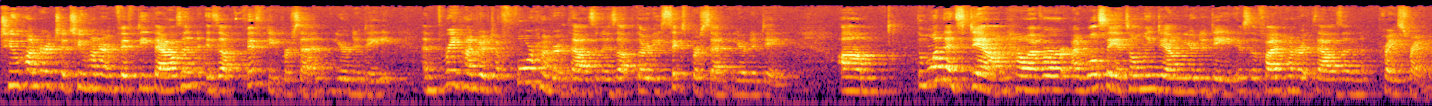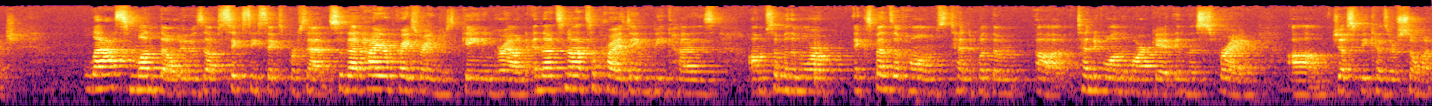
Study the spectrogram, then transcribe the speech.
200 to 250,000 is up 50% year to date, and 300 to 400,000 is up 36% year to date. Um, the one that's down, however, I will say it's only down year to date, is the 500,000 price range. Last month, though, it was up 66%, so that higher price range is gaining ground, and that's not surprising because um, some of the more expensive homes tend to put them uh, tend to go on the market in the spring um, just because there's so much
